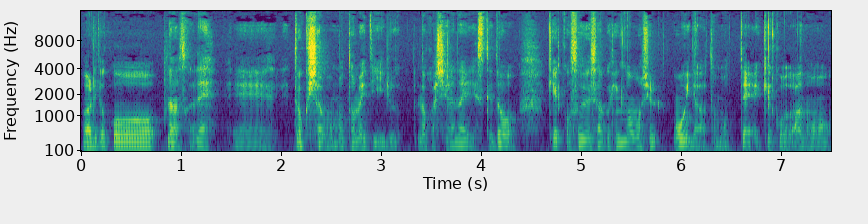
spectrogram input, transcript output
割とこうなんですかね、えー、読者も求めているのか知らないですけど結構そういう作品が面白い多いなと思って結構あの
